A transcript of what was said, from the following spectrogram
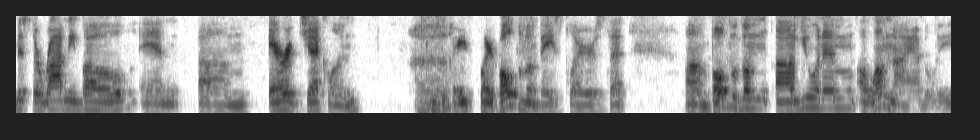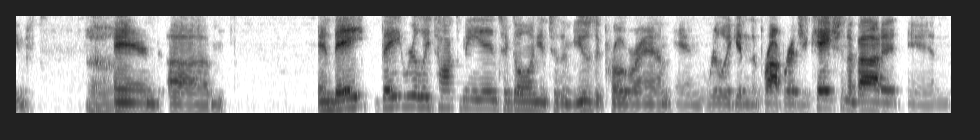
Mr. Rodney Bowe and um, Eric Jecklin, uh, who's a bass player. Both of them bass players. That um, both of them uh, UNM alumni, I believe. Uh, and um, and they they really talked me into going into the music program and really getting the proper education about it and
